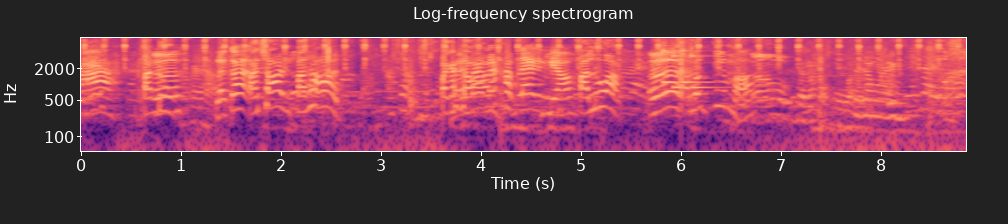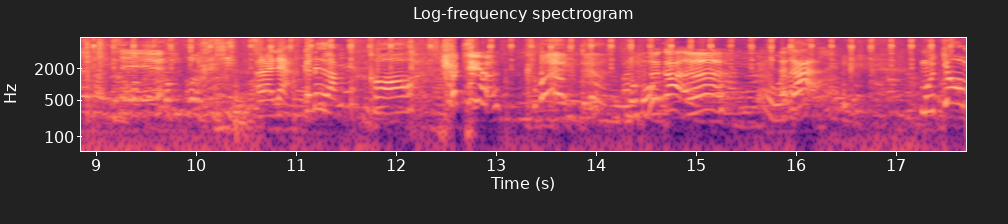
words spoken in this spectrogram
ปลาปลาดุกเออแล้วก็ปลาช่อนปลาทอด ปลากระชอนไม่ไม่คำแรกอย่างเดียว ปลาลวก เออปลาลวกจิ้มเหรออะไรเนี่ย กระเดือก คอ กระเทียมแล้วก็เออ แล้วก็หมูจุ่ม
